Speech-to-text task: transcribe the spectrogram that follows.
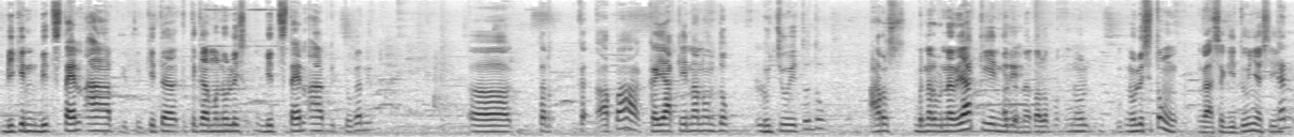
bikin beat stand up gitu. Kita ketika menulis beat stand up gitu kan eh, ter- ke- apa keyakinan untuk lucu itu tuh harus benar-benar yakin gitu. Oke. Nah, kalau nul- nulis itu nggak segitunya sih. Kan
